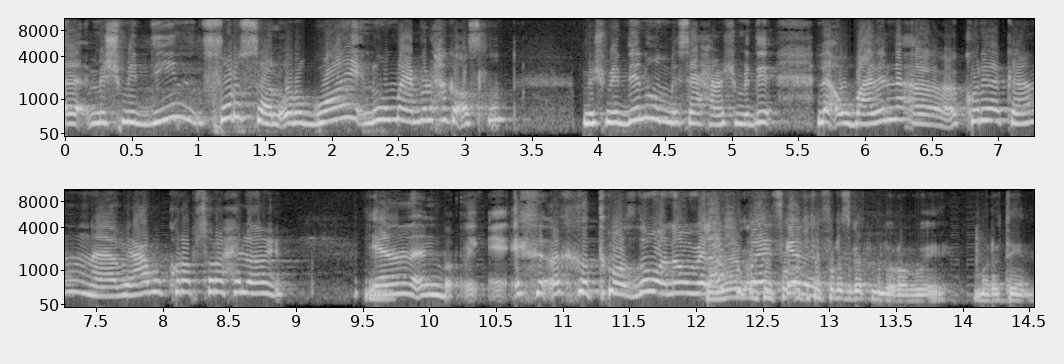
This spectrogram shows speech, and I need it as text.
آه، مش مديين فرصة لاوروجواي إن هم يعملوا حاجة أصلا. مش مدينهم مساحة مش مدين لا وبعدين لا آه، كوريا كان آه، بيلعبوا الكره بسرعة حلوة قوي يعني أنا كنت مصدومه انهم بيلعبوا كويس أكتر كده. فرص جت من الأوروجواي مرتين.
